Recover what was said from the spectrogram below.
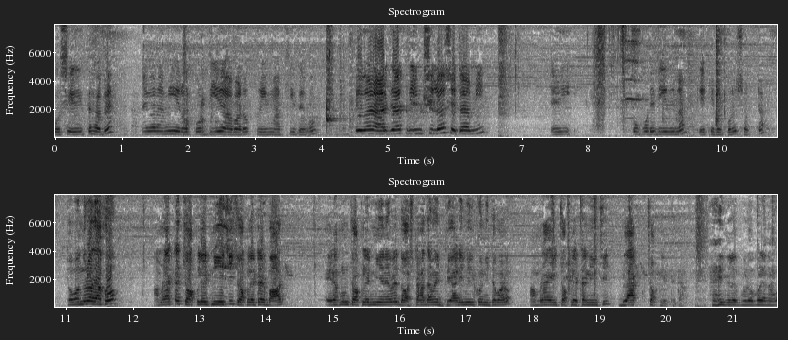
বসিয়ে দিতে হবে। এবার আমি এর ওপর দিয়ে আবারও ক্রিম মাখিয়ে দেব। এবার আর যা ক্রিম ছিল সেটা আমি এই ওপরে দিয়ে দিলাম, কেকের ওপরে সবটা। তো বন্ধুরা দেখো, আমরা একটা চকলেট নিয়েছি, চকলেটের বার। এরকম চকলেট নিয়ে নেবে, দশ টাকা দামের ডেয়ারি মিল্কও নিতে পারো। আমরা এই চকলেটটা নিয়েছি ব্ল্যাক চকলেট এটা। এইগুলো গুঁড়ো করে নেব।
